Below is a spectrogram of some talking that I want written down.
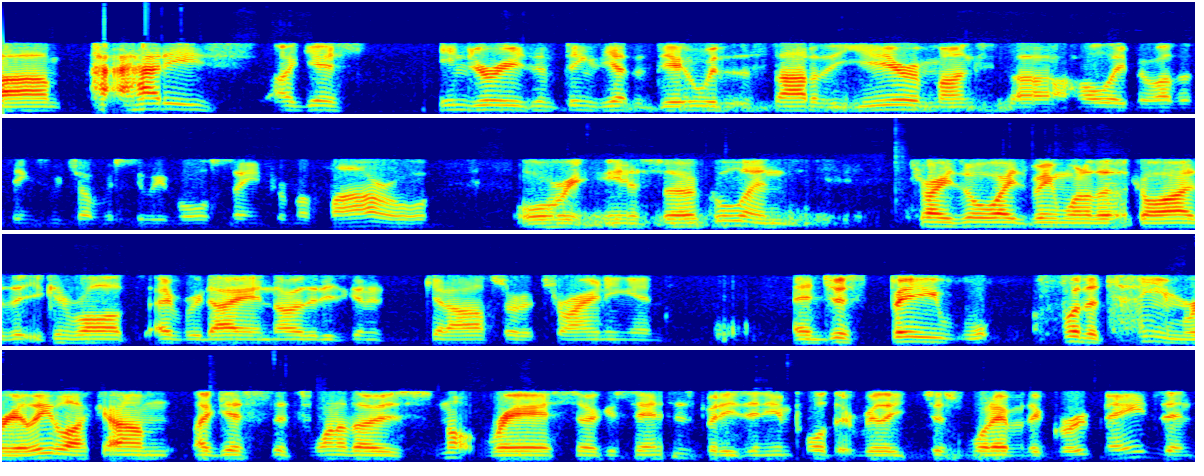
um, had his, I guess, injuries and things he had to deal with at the start of the year, amongst uh, a whole heap of other things, which obviously we've all seen from afar or or in a circle. And Trey's always been one of those guys that you can roll up every day and know that he's going to get after it at training and and just be for the team really. Like um, I guess it's one of those not rare circumstances, but he's an import that really just whatever the group needs and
